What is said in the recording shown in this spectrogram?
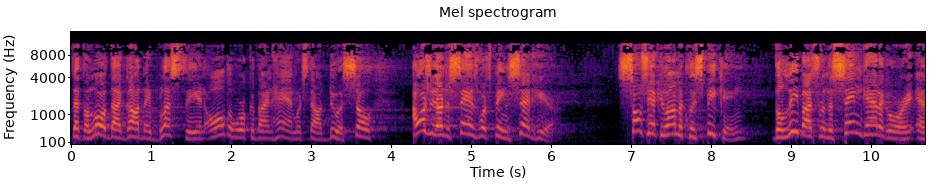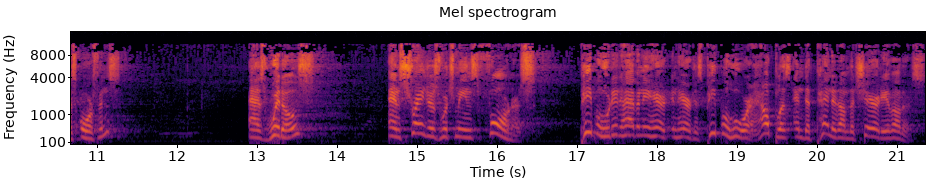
that the Lord thy God may bless thee in all the work of thine hand which thou doest. So I want you to understand what's being said here. Socioeconomically speaking, the Levites were in the same category as orphans, as widows, and strangers, which means foreigners. People who didn't have any inheritance, people who were helpless and dependent on the charity of others.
